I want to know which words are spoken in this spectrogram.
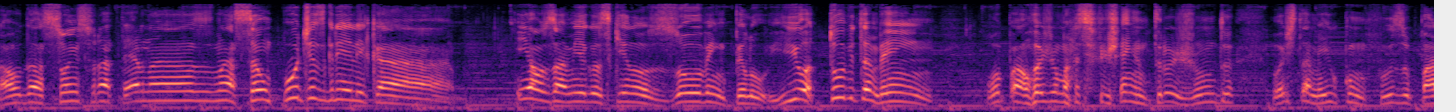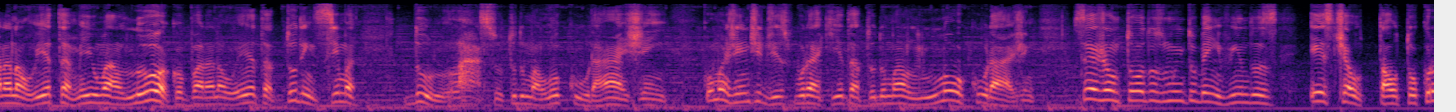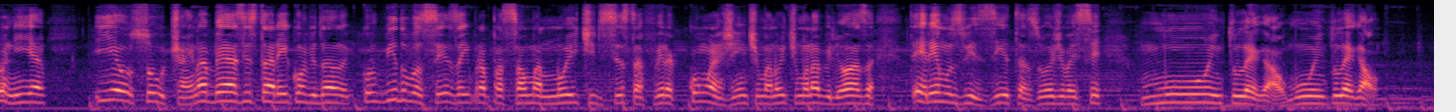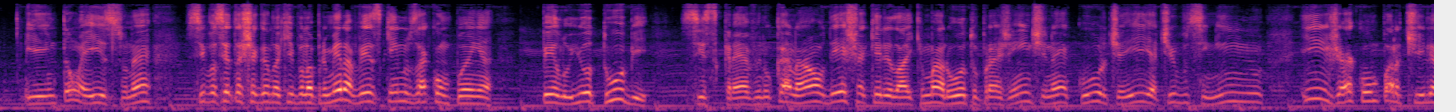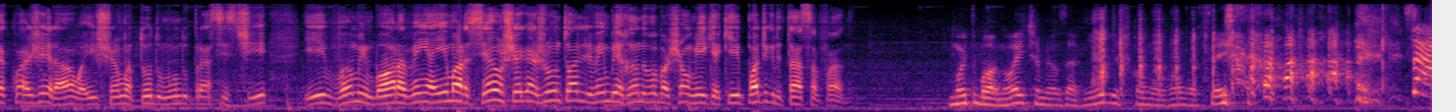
Saudações fraternas, nação Putz Grílica! E aos amigos que nos ouvem pelo YouTube também. Opa, hoje o Márcio já entrou junto. Hoje tá meio confuso o Paranauê, tá meio maluco o Paranauê, tá tudo em cima do laço, tudo uma loucuragem. Como a gente diz por aqui, tá tudo uma loucuragem. Sejam todos muito bem-vindos. Este é o Tautocronia e eu sou o China Bass e estarei convidando, convido vocês aí para passar uma noite de sexta-feira com a gente, uma noite maravilhosa. Teremos visitas hoje, vai ser muito legal, muito legal. E então é isso, né? Se você está chegando aqui pela primeira vez, quem nos acompanha pelo YouTube, se inscreve no canal, deixa aquele like maroto pra gente, né? Curte aí, ativa o sininho e já compartilha com a geral aí, chama todo mundo pra assistir e vamos embora. Vem aí, Marcião, chega junto, olha, ele vem berrando, eu vou baixar o mic aqui, pode gritar, safado. Muito boa noite, meus amigos, como vão vocês? salve,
